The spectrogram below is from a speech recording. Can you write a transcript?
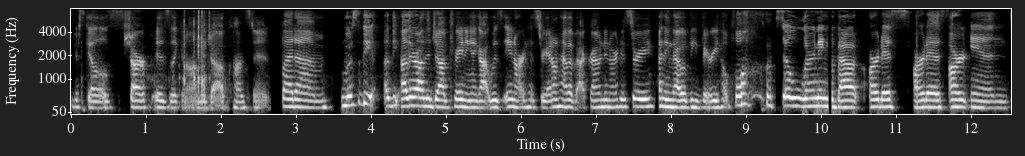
your skills sharp is like an on the job constant. But um most of the the other on the job training i got was in art history. I don't have a background in art history. I think that would be very helpful. So learning about artists artists art and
